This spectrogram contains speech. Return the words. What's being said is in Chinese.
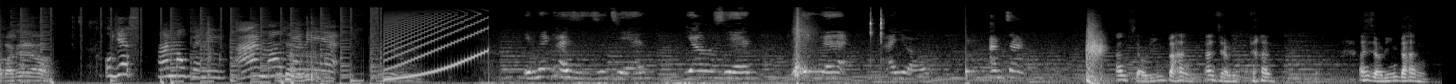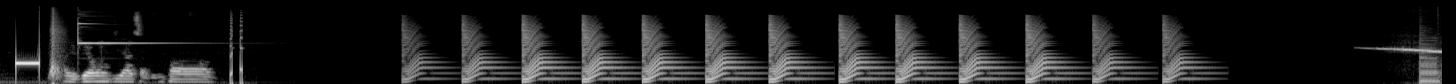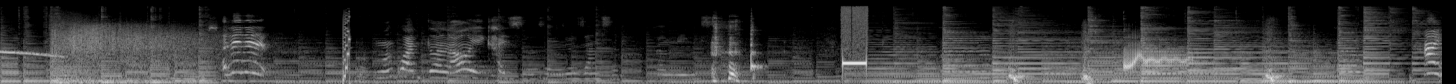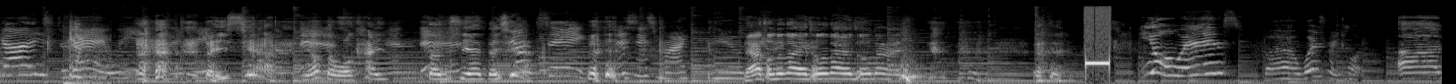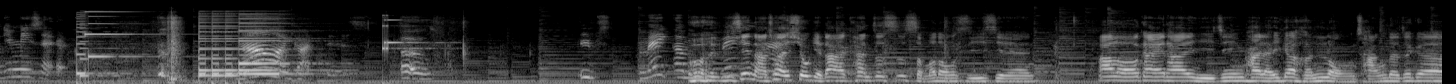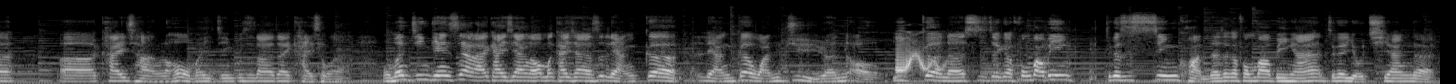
了，打开了。Oh yes, I'm opening. I'm opening it. 影片开始之前，要先订阅，还有按赞。按小铃铛，按小铃铛，按小铃铛，还有不要忘记按小铃铛。Hi guys, today we are 等一下，你要等我开灯先，等一下。This is my new. 等下，从头再来，从头再来，从头再来。Yo wins. But where's my toy? Uh, give me a second. Now I got this. Uh oh. Oops. Make a 我你先拿出来修给大家看，这是什么东西先？Hello，开他已经拍了一个很冗长的这个呃开场，然后我们已经不知道在开什么了。我们今天是要来开箱，然后我们开箱的是两个两个玩具人偶，一个呢是这个风暴兵，这个是新款的这个风暴兵啊，这个有枪的，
